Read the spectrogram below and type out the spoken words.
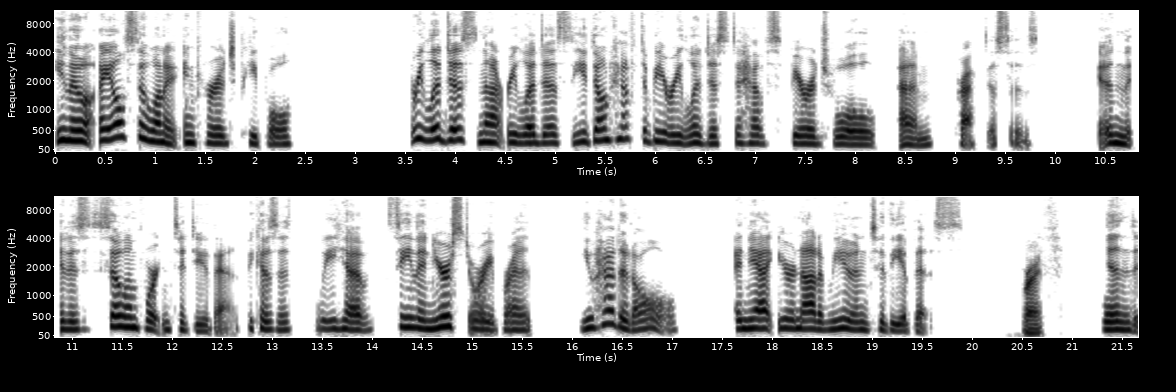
you know, I also want to encourage people religious, not religious. You don't have to be religious to have spiritual um, practices. And it is so important to do that because as we have seen in your story, Brent, you had it all, and yet you're not immune to the abyss. Right. And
